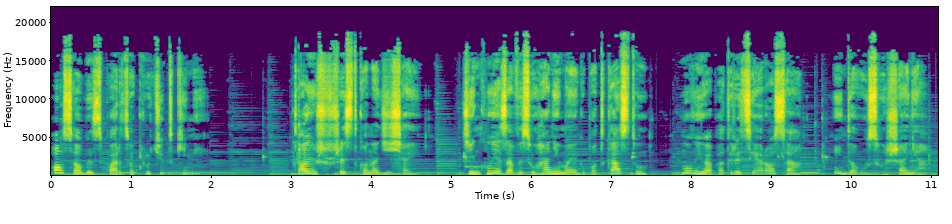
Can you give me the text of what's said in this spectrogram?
osoby z bardzo króciutkimi. To już wszystko na dzisiaj. Dziękuję za wysłuchanie mojego podcastu. Mówiła Patrycja Rosa i do usłyszenia.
